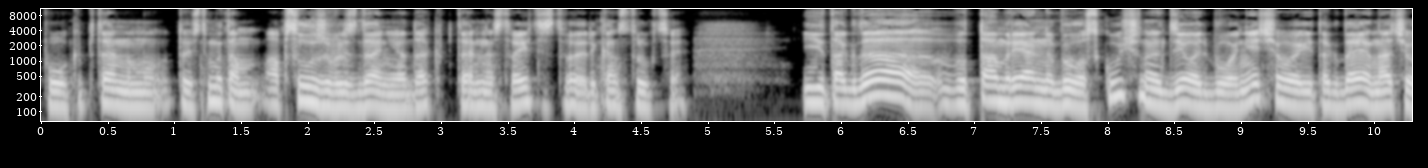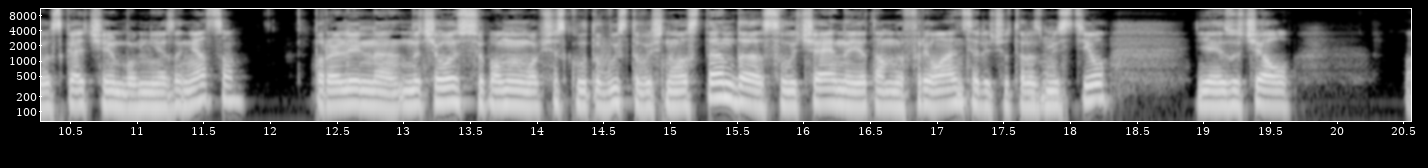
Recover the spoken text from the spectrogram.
по капитальному... То есть мы там обслуживали здания, да, капитальное строительство, реконструкция. И тогда вот там реально было скучно, делать было нечего, и тогда я начал искать, чем бы мне заняться параллельно началось все, по-моему, вообще с какого-то выставочного стенда. Случайно я там на фрилансере что-то разместил. Я изучал э,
